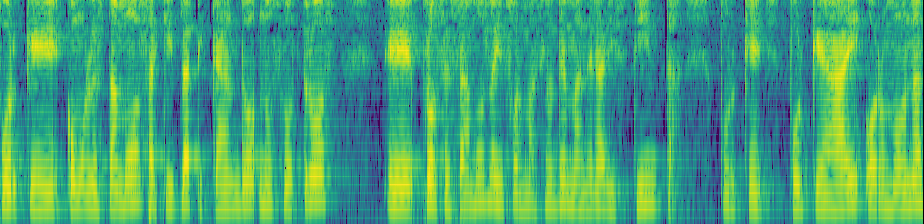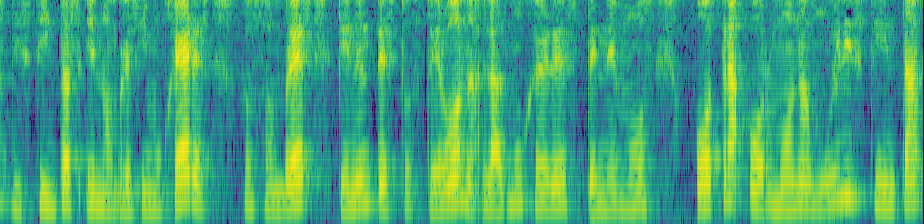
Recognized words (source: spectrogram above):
porque como lo estamos aquí platicando, nosotros eh, procesamos la información de manera distinta. ¿Por qué? Porque hay hormonas distintas en hombres y mujeres. Los hombres tienen testosterona, las mujeres tenemos otra hormona muy distinta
